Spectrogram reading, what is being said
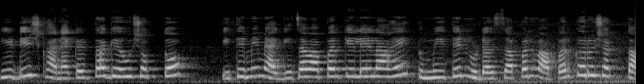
ही डिश खाण्याकरिता घेऊ शकतो. इथे मी मॅगीचा वापर केलेला आहे. तुम्ही इथे नूडल्सचा पण वापर करू शकता.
